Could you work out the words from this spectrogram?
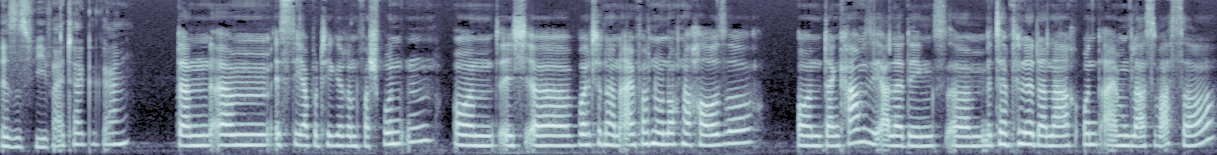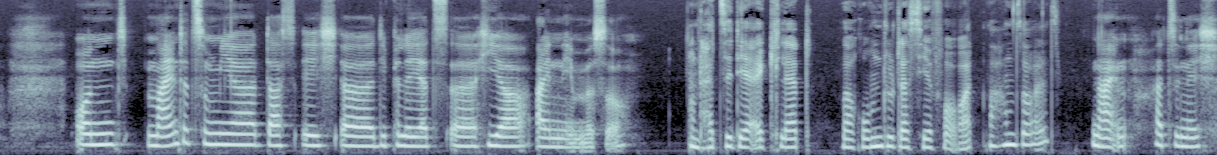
ist es wie weitergegangen? Dann ähm, ist die Apothekerin verschwunden und ich äh, wollte dann einfach nur noch nach Hause. Und dann kam sie allerdings äh, mit der Pille danach und einem Glas Wasser und meinte zu mir, dass ich äh, die Pille jetzt äh, hier einnehmen müsse. Und hat sie dir erklärt, warum du das hier vor Ort machen sollst? Nein, hat sie nicht.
